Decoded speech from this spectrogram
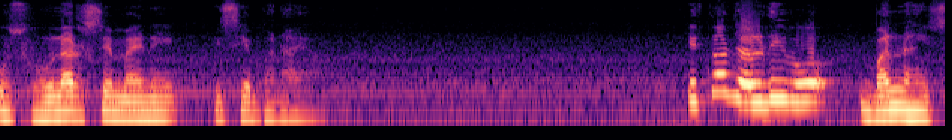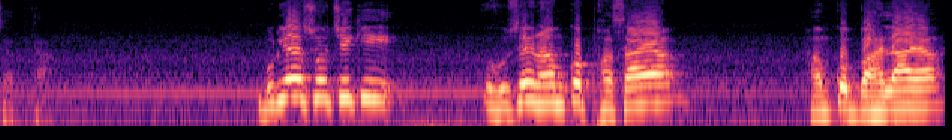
उस हुनर से मैंने इसे बनाया। इतना जल्दी वो बन नहीं सकता। बुढ़िया सोचे कि हुसैन हमको फंसाया, हमको बहलाया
